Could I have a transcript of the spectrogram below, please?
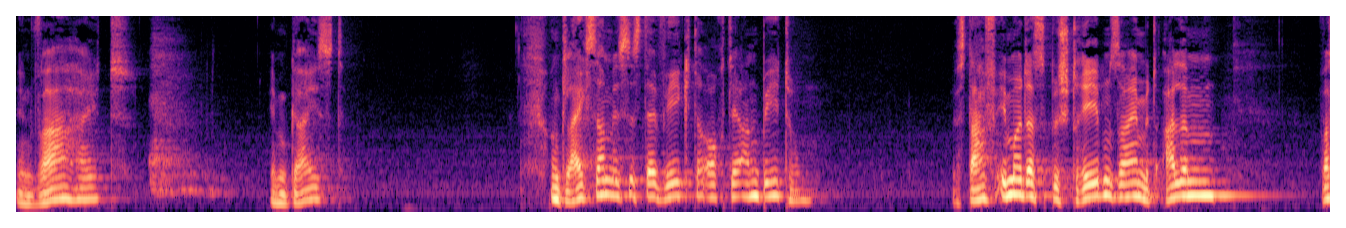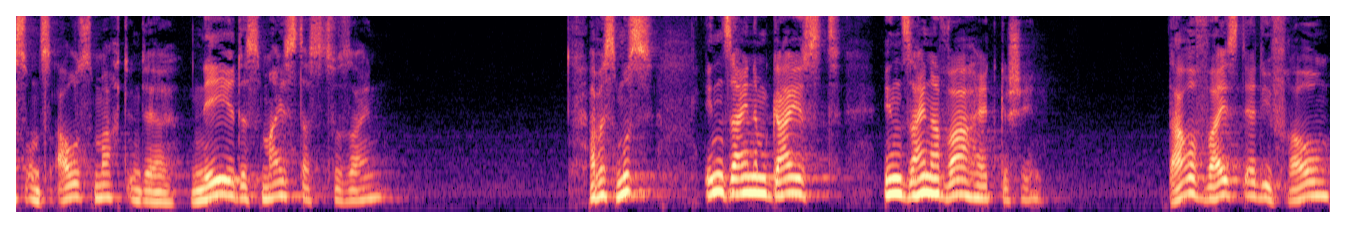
in Wahrheit, im Geist. Und gleichsam ist es der Weg auch der Anbetung. Es darf immer das Bestreben sein, mit allem, was uns ausmacht, in der Nähe des Meisters zu sein. Aber es muss in seinem Geist in seiner Wahrheit geschehen. Darauf weist er die Frau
